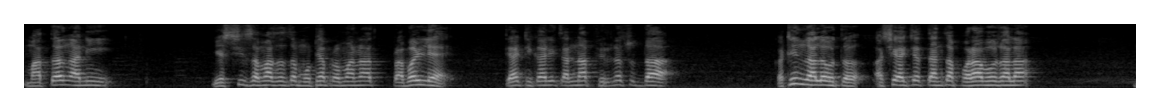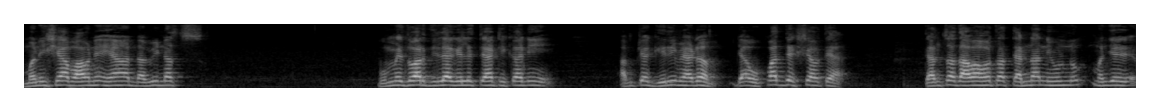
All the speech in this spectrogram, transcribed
मातंग आणि एस सी समाजाचं मोठ्या प्रमाणात प्राबल्य आहे त्या ठिकाणी त्यांना फिरणंसुद्धा कठीण झालं होतं. अशा याच्यात त्यांचा पराभव झाला. मनीषा भावने ह्या नवीनच उमेदवार दिल्या गेले त्या ठिकाणी आमच्या गिरी मॅडम ज्या उपाध्यक्ष होत्या त्यांचा दावा होता त्यांना निवडणूक म्हणजे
